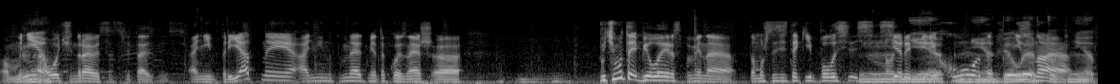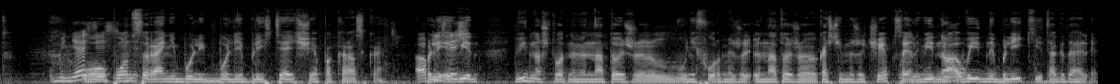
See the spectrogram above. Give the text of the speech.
А Мне Да. очень нравятся цвета здесь. Они приятные, они напоминают мне такой, знаешь... э, Почему-то я Белэйр вспоминаю, потому что здесь такие Ну, полусерые нет, переходы. Нет, не знаю. тут нет. У меня У здесь... Понсера они более, более блестящая покраска. а, Бли- блестящий- вид- видно, что вот на, на той же униформе, же- на той же костюме постоянно У видно, него- а видны блики и так далее.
